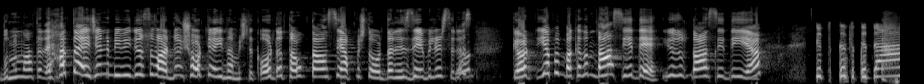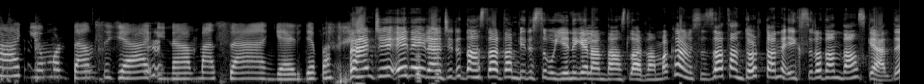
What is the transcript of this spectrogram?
Bunun hatta, hatta Ece'nin bir videosu var. Dün short yayınlamıştık. Orada tavuk dansı yapmıştı. Oradan izleyebilirsiniz. Gör, yapın bakalım dans yedi. Yusuf dans yedi yap. Kıt kıt kıdak yumurtam sıcak inanmazsan gel de bak. Bence en eğlenceli danslardan birisi bu. Yeni gelen danslardan bakar mısınız? Zaten dört tane ekstradan dans geldi.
